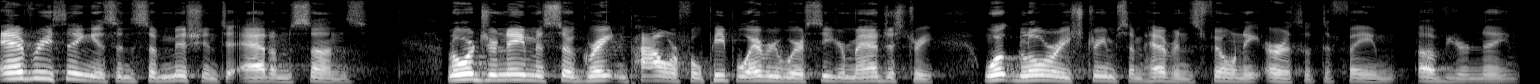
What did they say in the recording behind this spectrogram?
everything is in submission to Adam's sons. Lord, your name is so great and powerful. People everywhere see your majesty. What glory streams from heavens, filling the earth with the fame of your name.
